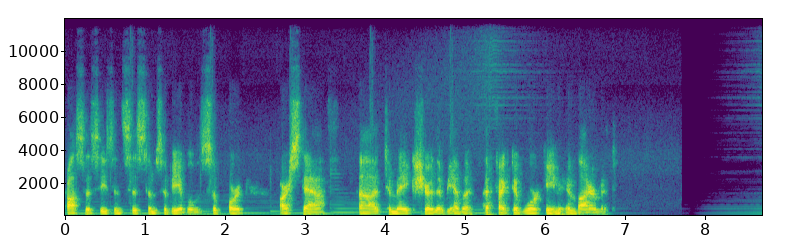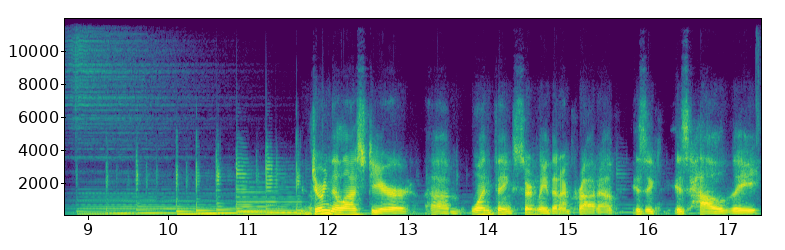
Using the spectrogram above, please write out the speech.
processes and systems to be able to support our staff uh, to make sure that we have an effective working environment. During the last year, um, one thing certainly that I'm proud of is, is how the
